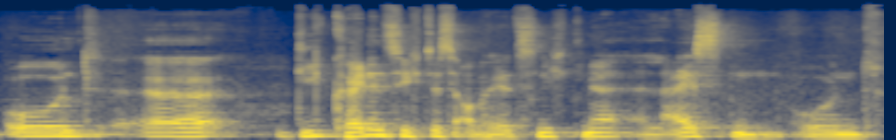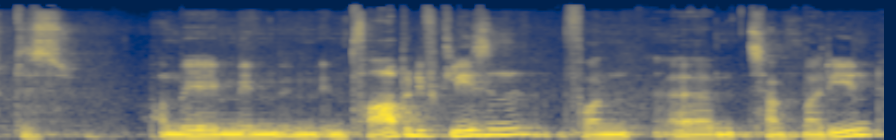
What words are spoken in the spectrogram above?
Und äh, die können sich das aber jetzt nicht mehr leisten. Und das haben wir im, im, im Fahrbrief gelesen von ähm, St. Marien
